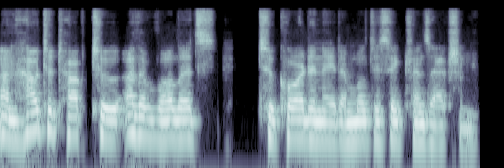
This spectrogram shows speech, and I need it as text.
on how to talk to other wallets to coordinate a multi-sig transaction.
